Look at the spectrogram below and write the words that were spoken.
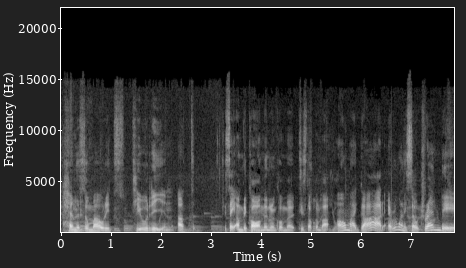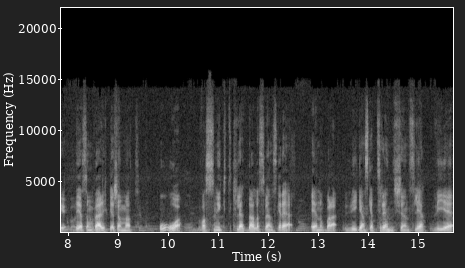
Hennes och Maurits-teorin att säg amerikaner när de kommer till Stockholm bara Oh my god, everyone is so trendy. Det som verkar som att åh, vad snyggt klädda alla svenskar är är nog bara, vi är ganska trendkänsliga. Vi är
